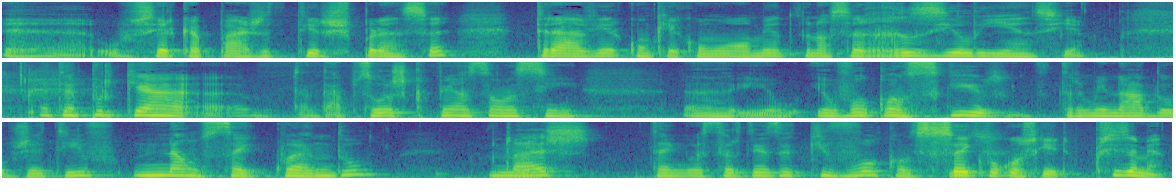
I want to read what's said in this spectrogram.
uh, o ser capaz de ter esperança terá a ver com que com o aumento da nossa resiliência. Até porque há, portanto, há pessoas que pensam assim: uh, eu, eu vou conseguir determinado objetivo, não sei quando, Muito mas bem. tenho a certeza que vou conseguir. Sei que vou conseguir, precisamente.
